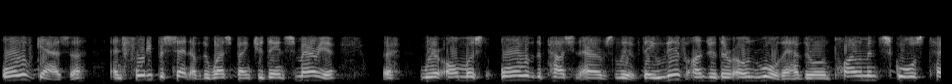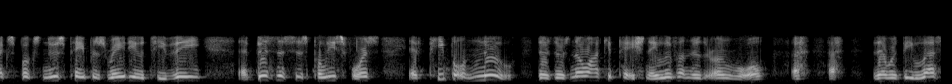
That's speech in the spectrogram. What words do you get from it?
all of Gaza and 40% of the West Bank, Judea, and Samaria, uh, where almost all of the Palestinian Arabs live. They live under their own rule. They have their own parliament, schools, textbooks, newspapers, radio, TV, uh, businesses, police force. If people knew that there's no occupation, they live under their own rule, uh, uh, there would be less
